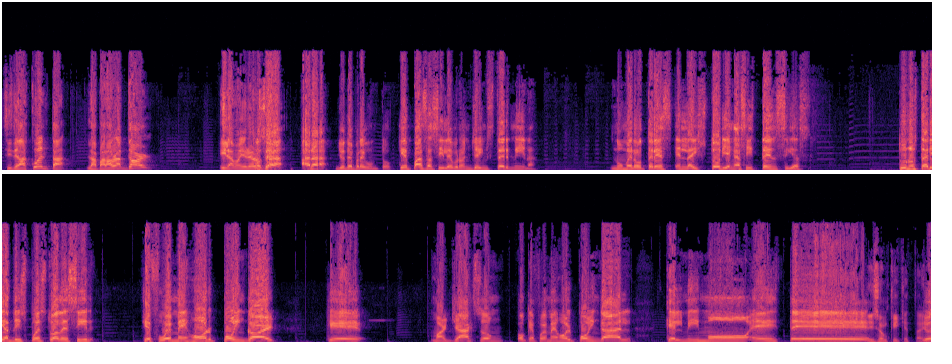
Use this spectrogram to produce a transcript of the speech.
si te das cuenta, la palabra guard y la mayoría de O los sea, ahora yo te pregunto, ¿qué pasa si LeBron James termina número 3 en la historia en asistencias? ¿Tú no estarías dispuesto a decir que fue mejor point guard que Mark Jackson o que fue mejor point guard que el mismo este Jason Kidd que está ahí. yo-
